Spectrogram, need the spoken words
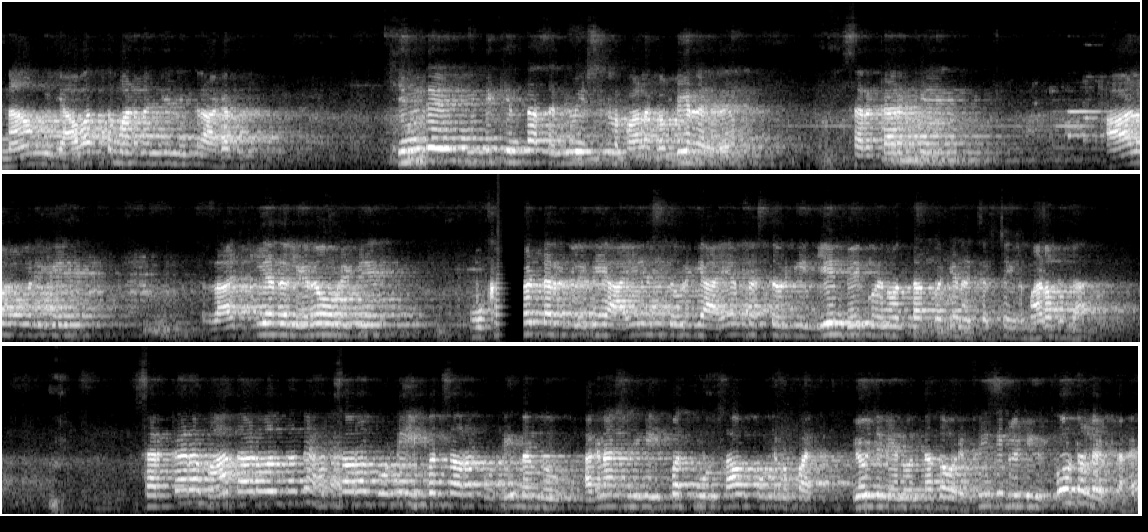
ನಾವು ಯಾವತ್ತು ಮಾಡ್ದಂಗೆ ನಿಂತ್ರೆ ಆಗೋದಿಲ್ಲ ಹಿಂದೆ ಇದಕ್ಕಿಂತ ಸನ್ನಿವೇಶಗಳು ಬಹಳ ಗಂಭೀರ ಇದೆ. ಸರ್ಕಾರಕ್ಕೆ, ಆಳುವವರಿಗೆ, ರಾಜಕೀಯದಲ್ಲಿರೋವರಿಗೆ ಮುಖಂಡರುಗಳಿಗೆ ಐ ಎ ಎಸ್ ಅವರಿಗೆ ಐ ಎಫ್ ಎಸ್ನವರಿಗೆ ಏನ್ ಬೇಕು ಎನ್ನುವಂತ ಬಗ್ಗೆ ನಾನು ಚರ್ಚೆ ಇಲ್ಲಿ ಮಾಡೋದಿಲ್ಲ. ಸರ್ಕಾರ ಮಾತಾಡುವಂತದ್ದೇ ಹತ್ತು ಸಾವಿರ ಕೋಟಿ, ಇಪ್ಪತ್ತು ಸಾವಿರ ಕೋಟಿ, ನಂದು ಅಗ್ನಾಶಿನಿಗೆ ಇಪ್ಪತ್ತ್ಮೂರು ಸಾವಿರ ಕೋಟಿ ರೂಪಾಯಿ ಯೋಜನೆ ಅನ್ನುವಂಥದ್ದು ಅವರು ಫೀಸಿಬಿಲಿಟಿ ರಿಪೋರ್ಟಲ್ಲಿ ಇರ್ತಾರೆ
